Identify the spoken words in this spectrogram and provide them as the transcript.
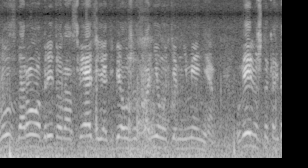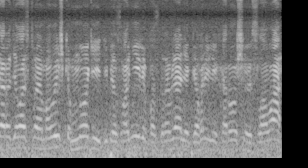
Рус, здорово, Бритва на связи, я тебе уже звонил, но тем не менее. Уверен, что когда родилась твоя малышка, многие тебе звонили, поздравляли, говорили хорошие слова.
